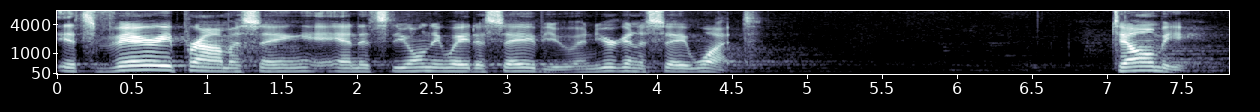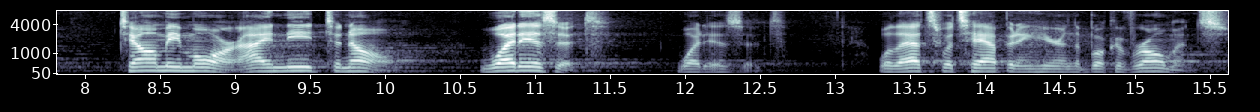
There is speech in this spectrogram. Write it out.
It's very promising, and it's the only way to save you. And you're going to say, What? Tell me. Tell me more. I need to know. What is it? What is it? Well, that's what's happening here in the book of Romans.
